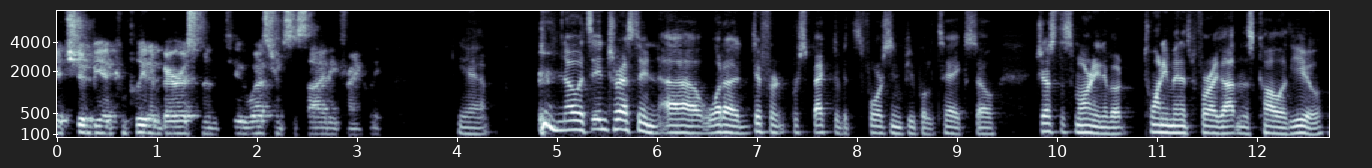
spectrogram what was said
it should be a complete embarrassment to Western society, frankly. Yeah. no, it's interesting uh, what a different perspective it's forcing people to take. So, just this morning, about 20 minutes before I got in this call with you,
